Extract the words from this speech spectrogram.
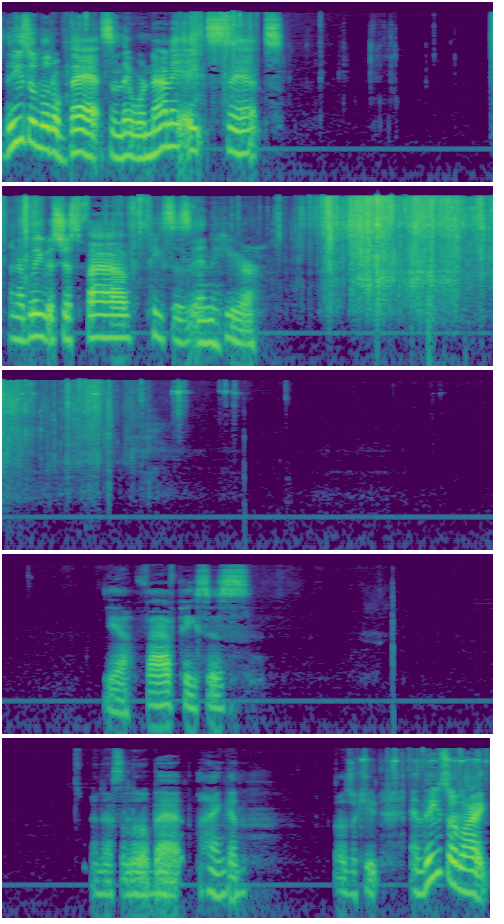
these are little bats and they were 98 cents and I believe it's just five pieces in here. Yeah, five pieces. And that's a little bat hanging. Those are cute. And these are like,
